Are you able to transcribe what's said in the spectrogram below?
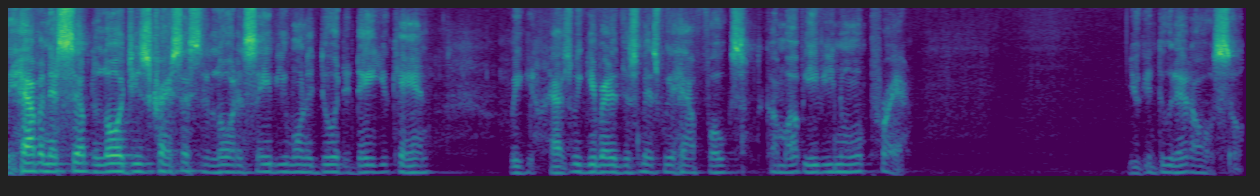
they haven't accepted the Lord Jesus Christ as the Lord and Savior. You want to do it today, you can. We, as we get ready to dismiss, we have folks come up, even want prayer. You can do that also.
